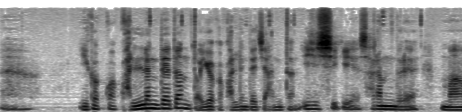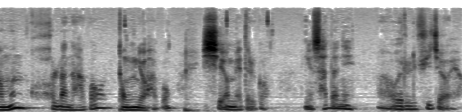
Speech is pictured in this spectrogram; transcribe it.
아, 이것과 관련되던 또 이것과 관련되지 않던 이 시기에 사람들의 마음은 혼란하고 동요하고 시험에 들고 사단이 의를 휘저어요.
